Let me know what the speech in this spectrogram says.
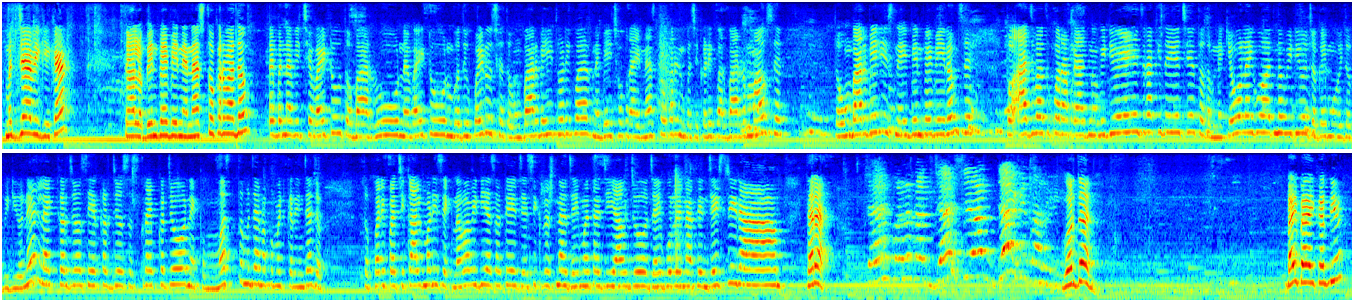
મજા આવી ગઈ કા? ચાલો બેનભાઈ બેને નાસ્તો કરવા દઉં. બનાવી છે વાઈટું તો બાર રૂ ને વાઈટું ને બધું પડ્યું છે, તો હું બાર બેહી થોડીક વાર ને બે છોકરાએ નાસ્તો કરીને પછી ઘડીક વાર બહાર રમવા આવશે. તો હું બહાર બેહીશ ને એ બેનભાઈ બે રમશે. તો આજ વાત ઉપર આપણે આજનો વીડિયો અહીંયા જ રાખી દઈએ છીએ. તો તમને કેવો લાગ્યો આજનો વીડિયો? જો ગમ્યો હોય તો વિડીયોને લાઇક કરજો, શેર કરજો, સબસ્ક્રાઈબ કરજો અને મસ્ત મજાનો કમેન્ટ કરીને જાજો. તો ફરી પાછી કાલ મળીશ એક નવા વીડિયો સાથે. જય શ્રી કૃષ્ણ જય માતાજી આવજો. જય ભોલેનાથ જય શ્રી રામ ધરા ગોરધન. બાય બાય કરી દો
